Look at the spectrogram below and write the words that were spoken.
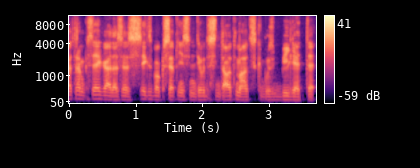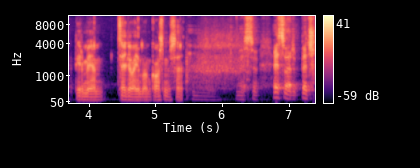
katram, kas iegādāsies Xbox 720, automātiski būs biļete pirmajam ceļojumam kosmosā. Es, es varu pēc,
